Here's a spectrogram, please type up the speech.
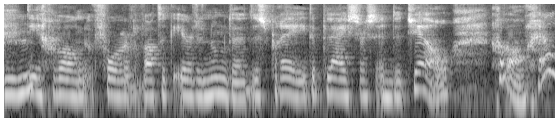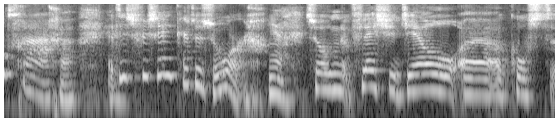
Mhm. die gewoon voor wat ik eerder noemde, de spray, de pleisters en de gel, gewoon geld vragen. Het is verzekerde zorg. Ja. Zo'n flesje gel eh, kost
